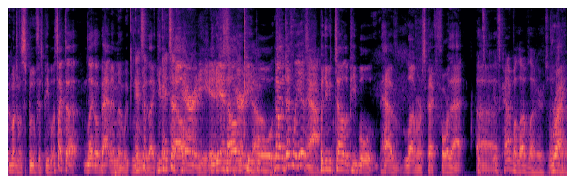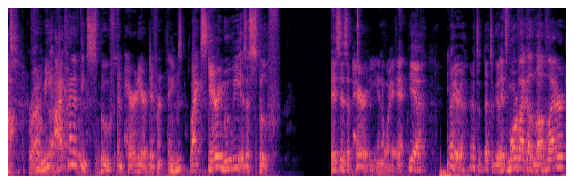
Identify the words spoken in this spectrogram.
much of a spoof as people. It's like the Lego Batman movie. movie. It's a, like you can it's tell a parody. you It can is tell a parody, the though. people. No, it definitely is. Yeah. But you can tell the people have love and respect for that. Uh, it's kind of a love letter to right. right. For me, I kind of think spoof and parody are different things. Like Scary Movie is a spoof. This is a parody in a way. It- Yeah. I hear you. That's a that's a good. it's more of like a love letter,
